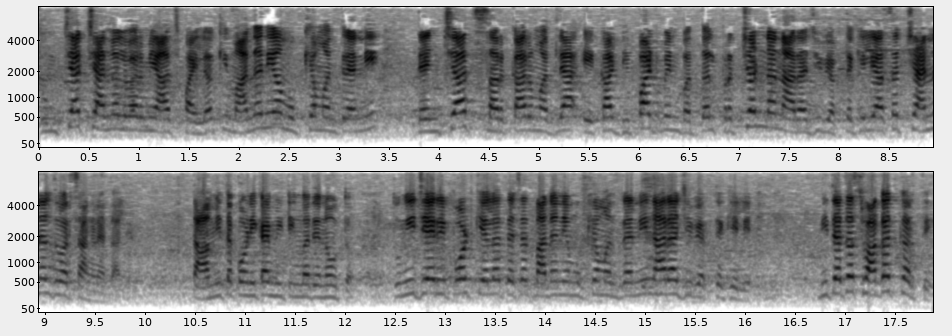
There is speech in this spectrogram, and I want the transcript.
तुमच्याच चॅनलवर मी आज पाहिलं की माननीय मुख्यमंत्र्यांनी त्यांच्याच सरकारमधल्या एका डिपार्टमेंटबद्दल प्रचंड नाराजी व्यक्त केली असं चॅनल्सवर सांगण्यात आले. तर आम्ही तर कोणी काय मीटिंगमध्ये नव्हतं. तुम्ही जे रिपोर्ट केलं त्याच्यात माननीय मुख्यमंत्र्यांनी नाराजी व्यक्त केली. मी त्याचं स्वागत करते.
